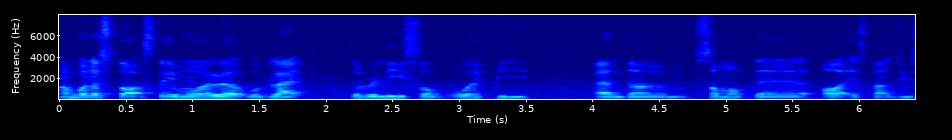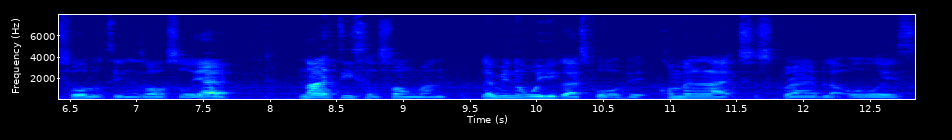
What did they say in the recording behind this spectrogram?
I'm gonna start staying more alert with like the release of OFB and um, some of the artists that do solo thing as well. So yeah, nice decent song, man. Let me know what you guys thought of it. Comment, like, subscribe, like always.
